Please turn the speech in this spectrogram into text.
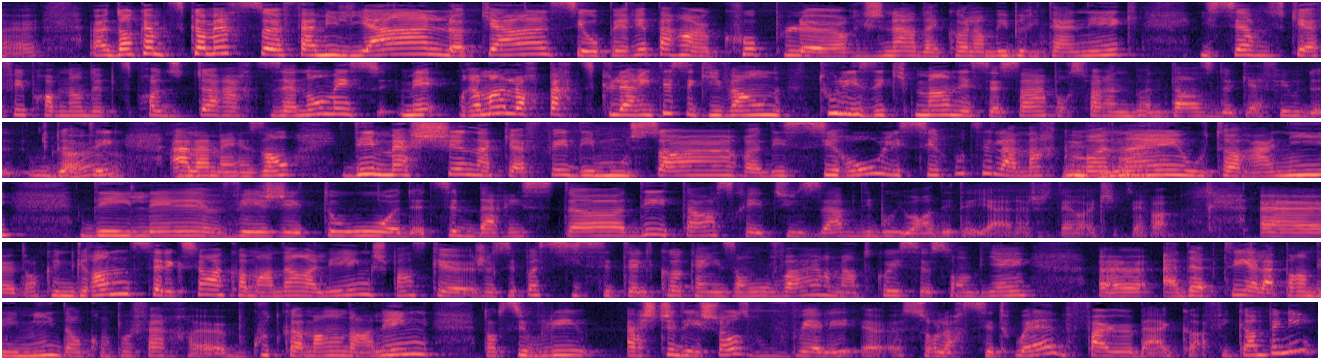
Euh, donc, un petit commerce familial, local. C'est opéré par un couple originaire de la Colombie-Britannique. Ils servent du café provenant de petits producteurs artisanaux, mais, mais vraiment, leur particularité, c'est qu'ils vendent tous les équipements nécessaires pour se faire une bonne tasse de café ou de, ah. thé à la maison. Des machines à café, des mousseurs, euh, des sirops. Les sirops, tu sais, la marque mhm, Monin ou Torani, des laits végétaux de type barista, des tasses réutilisables, des bouilloires, des théières, etc., etc. Euh, donc, une grande sélection à commander en ligne. Je pense que, je ne sais pas si c'était le cas quand ils ont ouvert, mais en tout cas, ils se sont bien euh, adaptés à la pandémie. Donc, on peut faire euh, beaucoup de commandes en ligne. Donc, si vous voulez acheter des choses, vous pouvez aller euh, sur leur site web, Firebag Coffee Company.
